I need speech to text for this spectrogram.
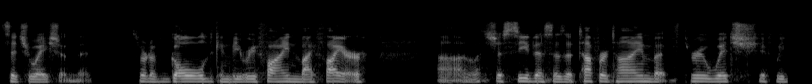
situation that sort of gold can be refined by fire. Uh, let's just see this as a tougher time, but through which, if we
